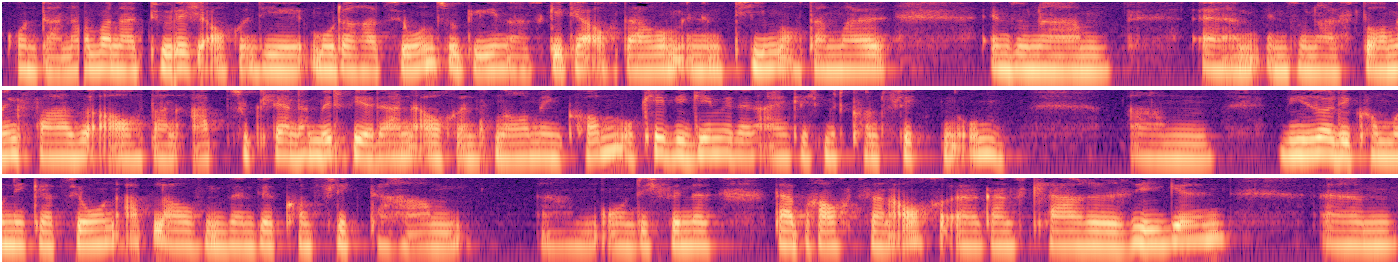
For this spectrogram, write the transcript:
und dann aber natürlich auch in die Moderation zu gehen. Also es geht ja auch darum, in einem Team auch dann mal in so einer ähm, in so einer Storming-Phase auch dann abzuklären, damit wir dann auch ins Norming kommen. Okay, wie gehen wir denn eigentlich mit Konflikten um? Ähm, wie soll die Kommunikation ablaufen, wenn wir Konflikte haben? Ähm, und ich finde, da braucht es dann auch äh, ganz klare Regeln, ähm,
